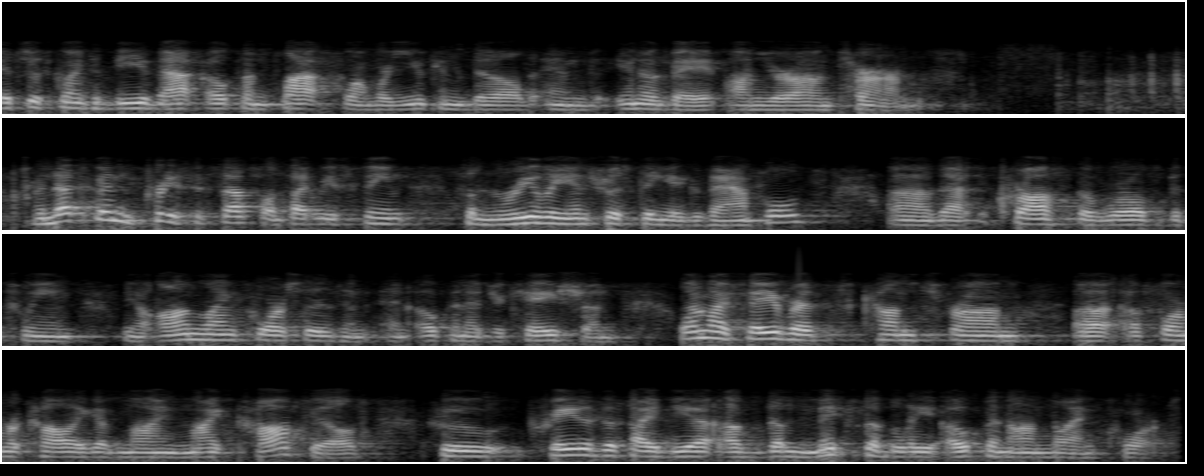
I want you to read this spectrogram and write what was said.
It's just going to be that open platform where you can build and innovate on your own terms. And that's been pretty successful. In fact, we've seen some really interesting examples uh, that cross the worlds between you know, online courses and, and, open education. One of my favorites comes from uh, a former colleague of mine, Mike Caulfield, who created this idea of the mixably open online course.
